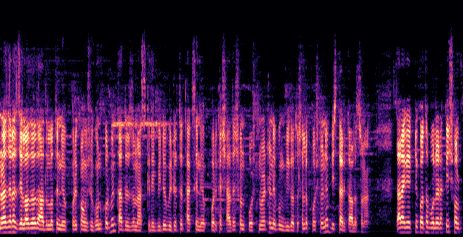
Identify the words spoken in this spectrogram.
আপনারা যারা জেলা আদালতে নিয়োগ পরীক্ষা অংশগ্রহণ করবেন, তাদের জন্য আজকের এই ভিডিও ভিডিওতে থাকছে নিয়োগ পরীক্ষা, সাজেশন, প্রশ্ন রিটার্ন এবং বিগত সালে প্রশ্ন নিয়ে বিস্তারিত আলোচনা। তার আগে একটি কথা বলে রাখি, স্বল্প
